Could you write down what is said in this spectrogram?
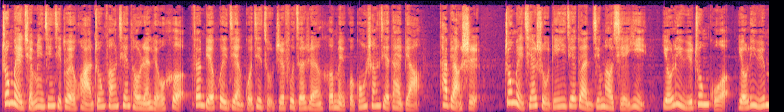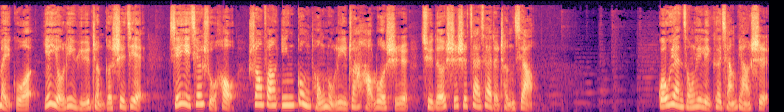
中美全面经济对话中方牵头人刘鹤分别会见国际组织负责人和美国工商界代表。他表示，中美签署第一阶段经贸协议，有利于中国，有利于美国，也有利于整个世界。协议签署后，双方应共同努力抓好落实，取得实实在在的成效。国务院总理李克强表示，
